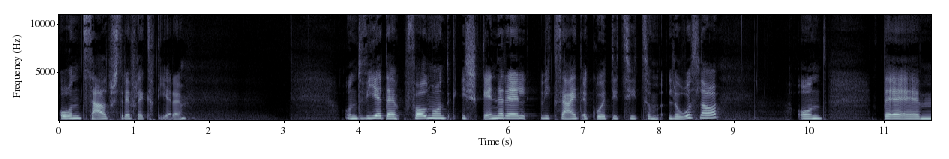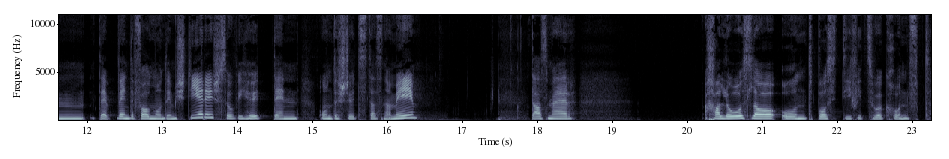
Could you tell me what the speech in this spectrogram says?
und selbst reflektieren. Und wie der Vollmond ist generell, wie gesagt, eine gute Zeit zum Loslassen. Und der, ähm, der, wenn der Vollmond im Stier ist, so wie heute, dann unterstützt das noch mehr, dass man kann loslassen und positiv in die Zukunft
